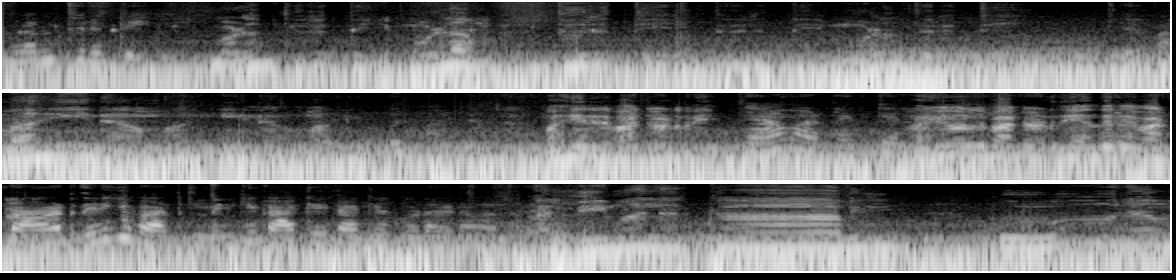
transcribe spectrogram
മുളം തുരുത്തി. മുളം തുരുത്തി മുളം തുരുത്തി തുരുത്തി. മഹീന മഹീന മഹീന ഒരു പാട്ട് പാടറി ഞാൻ പാടില്ല എനിക്കല്ല. മഹീന ഒരു പാട്ട് പാടും നീ എന്തെങ്കിലും പാട്ട് പാടും എനിക്ക് പാട്ടില്ല. എനിക്ക് കാക്കേ കാക്കേ കൂടെ പൂരം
